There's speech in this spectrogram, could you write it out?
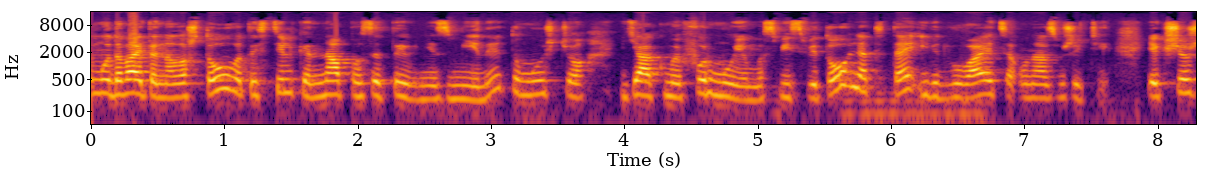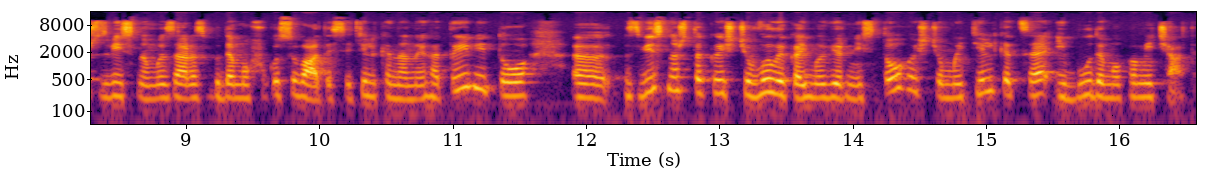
Тому давайте налаштовуватись тільки на позитивні зміни, тому що як ми формуємо свій світогляд, те і відбувається у нас в житті. Якщо ж, звісно, ми зараз будемо фокусуватися тільки на негативі, то е, звісно ж таки, що велика ймовірність того, що ми тільки це і будемо помічати.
